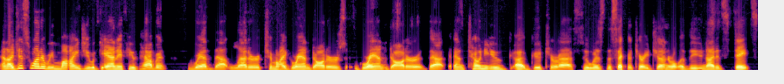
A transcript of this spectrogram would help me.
And I just want to remind you again if you haven't read that letter to my granddaughter's granddaughter that Antonio uh, Guterres, who is the Secretary General of the United States,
